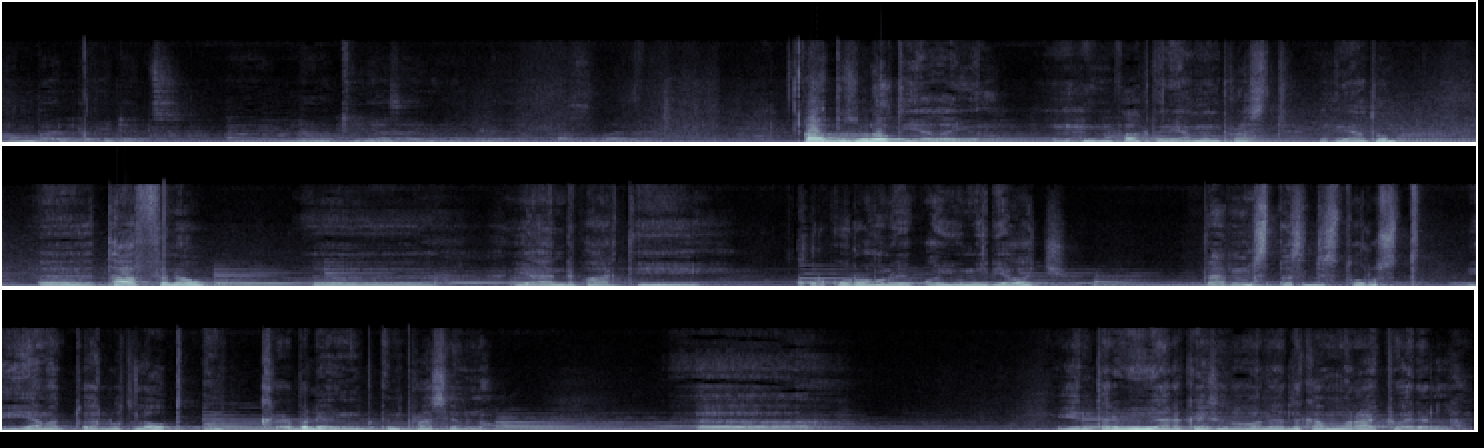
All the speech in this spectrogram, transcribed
አሁን ባለው ሂደት ለውጥ እያሳዩ ነው ብለህ ታስባለህ? አዎ ብዙ ለውጥ እያሳዩ ነው። in fact እኔ I'm impressed ምክንያቱም ታፍነው የአንድ ፓርቲ ቆርቆሮ ሆነው የቆዩ ሚዲያዎች በአምስት በስድስት ወር ውስጥ እያመጡ ያሉት ለውጥ incredible impressive ነው። የ interview እያደረከኝ ስለሆነ ልከምራችሁ አይደለም።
